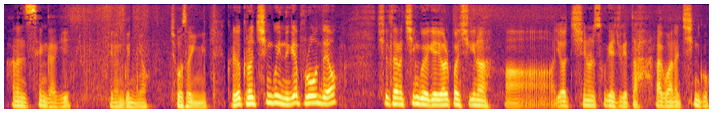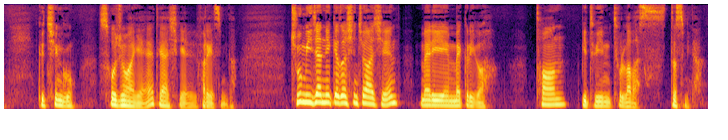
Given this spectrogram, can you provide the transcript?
하는 생각이 드는군요. 조성희님. 그래도 그런 친구 있는 게 부러운데요. 싫다는 친구에게 10번씩이나 어, 여친을 소개해 주겠다라고 하는 친구. 그 친구 소중하게 대하시길 바라겠습니다. 주미자님께서 신청하신 메리 맥그리거 Turn Between Two Lovers 듣습니다.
